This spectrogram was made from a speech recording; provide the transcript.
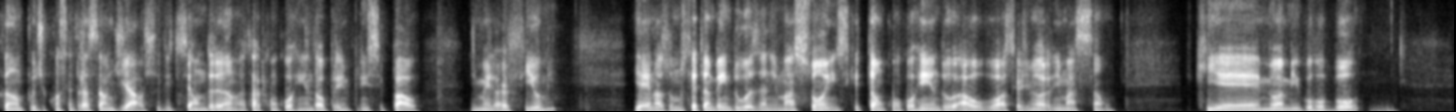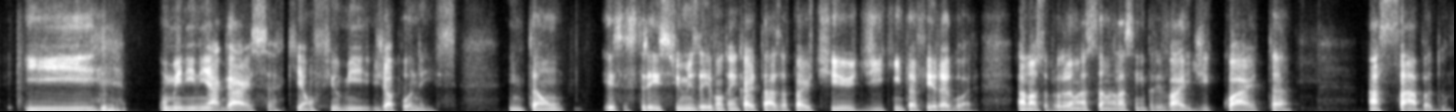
campo de concentração de Auschwitz. É um drama, está concorrendo ao prêmio principal de melhor filme. E aí nós vamos ter também duas animações que estão concorrendo ao Oscar de melhor animação, que é Meu Amigo Robô e O Menino e a Garça, que é um filme japonês. Então, esses três filmes aí vão estar em cartaz a partir de quinta-feira agora. A nossa programação ela sempre vai de quarta a sábado.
